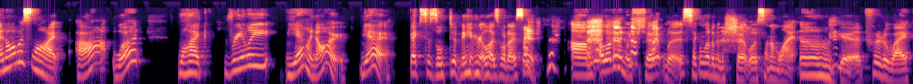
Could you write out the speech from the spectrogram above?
and I was like, ah, what? Like, really? Yeah, I know. Yeah. Bex has looked at me and realized what I said. Um, a lot of them were shirtless. Like a lot of them were shirtless, and I'm like, oh, good, put it away.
